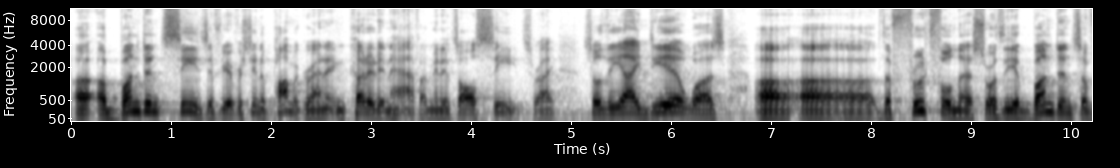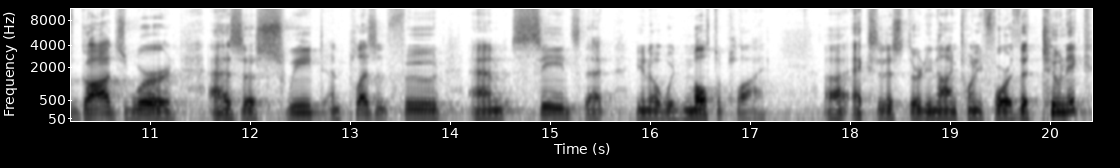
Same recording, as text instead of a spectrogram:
uh, abundant seeds. If you've ever seen a pomegranate and cut it in half, I mean, it's all seeds, right? So the idea was uh, the fruitfulness or the abundance of God's word as a sweet and pleasant food and seeds that you know, would multiply. Uh, Exodus 39, 24. The tunic,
